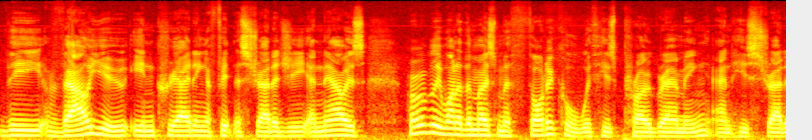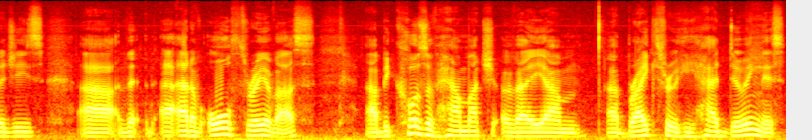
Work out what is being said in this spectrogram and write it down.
the value in creating a fitness strategy and now is probably one of the most methodical with his programming and his strategies uh, that, out of all three of us uh, because of how much of a um, uh, breakthrough he had doing this.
